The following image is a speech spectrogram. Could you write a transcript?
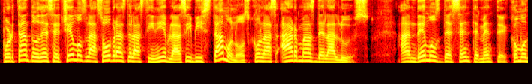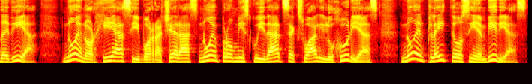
Por tanto, desechemos las obras de las tinieblas y vistámonos con las armas de la luz. Andemos decentemente, como de día, no en orgías y borracheras, no en promiscuidad sexual y lujurias, no en pleitos y envidias.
